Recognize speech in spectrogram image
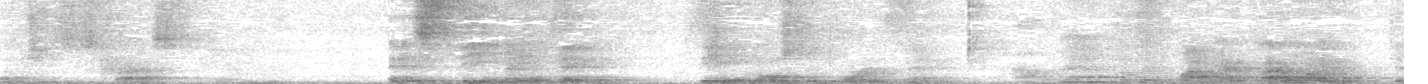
of Jesus Christ. And it's the main thing, the most important thing. Hallelujah. I don't want to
